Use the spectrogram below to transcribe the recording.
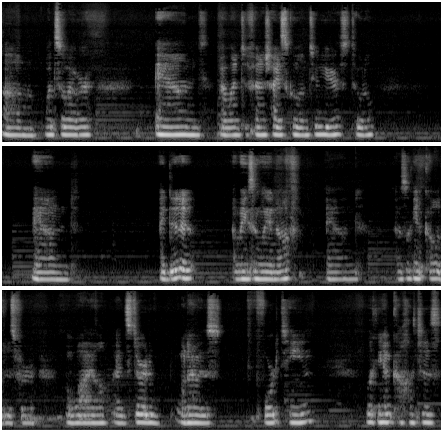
um, whatsoever, and I went to finish high school in two years total. Mm. And I did it, amazingly enough. And I was looking at colleges for a while. I had started when I was 14 looking at colleges.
